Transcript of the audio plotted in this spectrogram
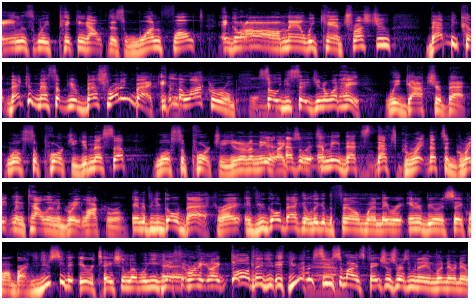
aimlessly picking out this one fault and going, oh man, we can't trust you that become that can mess up your best running back in the locker room. Yeah. So you say, you know what? Hey, we got your back. We'll support you. You mess up, we'll support you. You know what I mean? Yeah, like absolutely. to me, that's that's great. That's a great mentality in a great locker room. And if you go back, right? If you go back and look at the film when they were interviewing Saquon Barkley, did you see the irritation level he had? Yes, right. Like, oh, did you, you ever yeah. see somebody's facial expression when, when, when, their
